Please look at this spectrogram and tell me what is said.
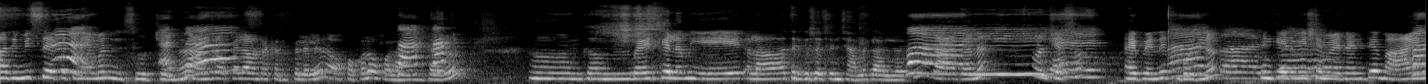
అది మిస్ అయిపోతున్నాయేమో నేను షూట్ చేయను. అందరూ ఒకేలా ఉంటారు కదా పిల్లలు. ఒక్కొక్కరు ఒకలా ఉంటారు. ఇంకా బయటికి వెళ్ళాము. ఏ అలా తిరిగి వచ్చింది చల్లగాలిలోకి. రాగానే చేస్తాం. అయిపోయింది భోజనం. ఇంకేటి విషయం ఏంటంటే మా ఆయన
